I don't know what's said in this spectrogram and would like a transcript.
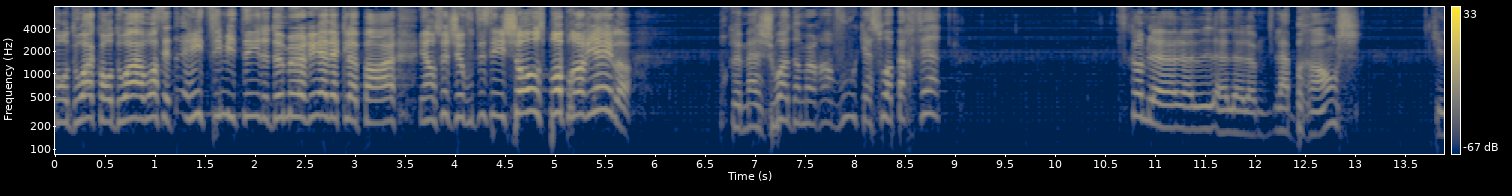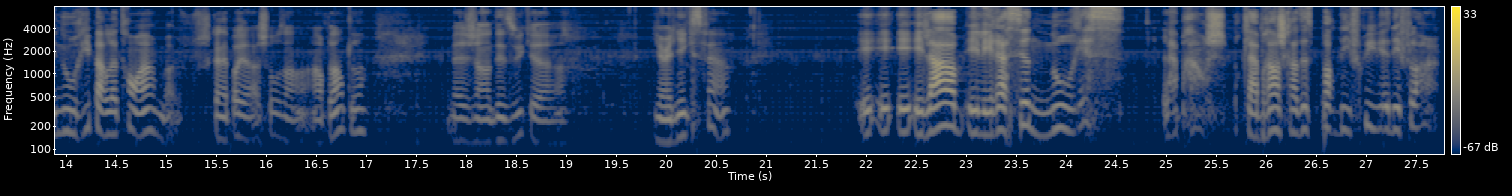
qu'on doit, doit avoir cette intimité de demeurer avec le Père. Et ensuite, je vous dis ces choses pas pour rien, là, pour que ma joie demeure en vous et qu'elle soit parfaite. C'est comme la branche qui est nourrie par le tronc. Hein. Je ne connais pas grand-chose en, en plantes, là, mais j'en déduis qu'il y a un lien qui se fait. Hein et, l'arbre et les racines nourrissent la branche pour que la branche grandisse, porte des fruits et des fleurs.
